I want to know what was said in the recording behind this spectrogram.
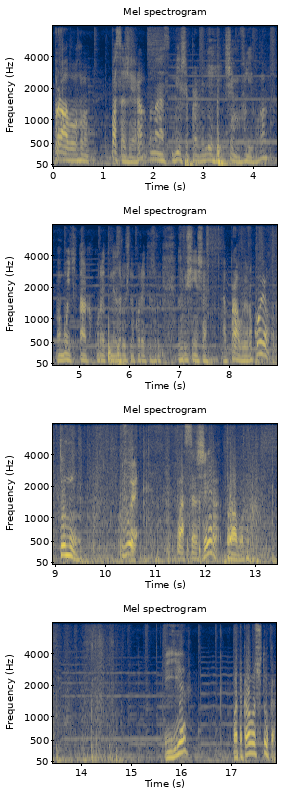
правого пасажира у нас більше привілегій, чим в лівого. Мабуть, так курити незручно, курити зру- зручніше е, правою рукою. Тому в пасажира правого є отака от штука.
